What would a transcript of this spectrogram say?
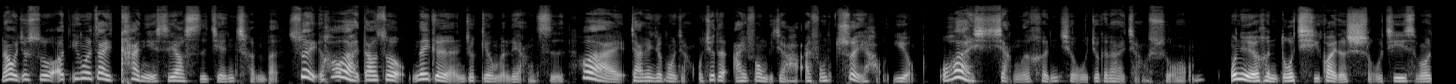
然后我就说，呃，因为在看也是要时间成本，所以后来到时候那个人就给我们两支。后来嘉宾就跟我讲，我觉得 iPhone 比较好，iPhone 最好用。我后来想了很久，我就跟他讲说，我女儿很多奇怪的手机，什么。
